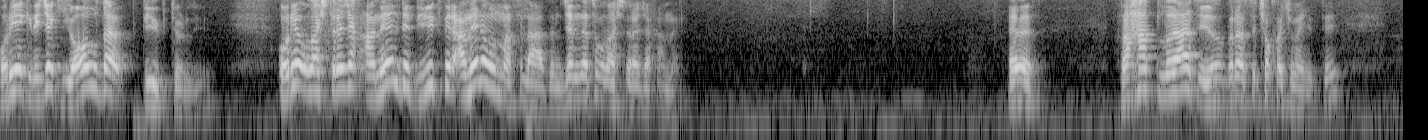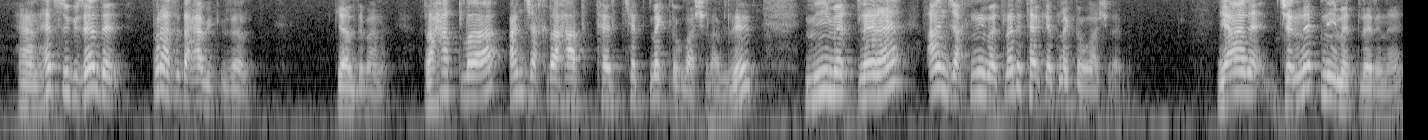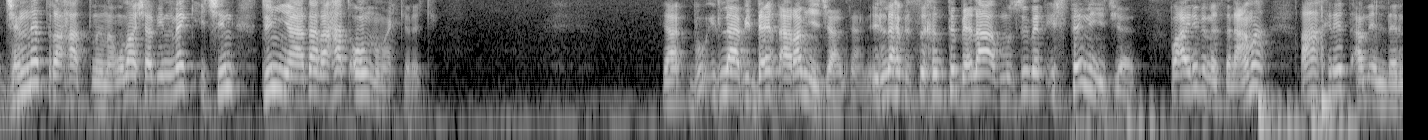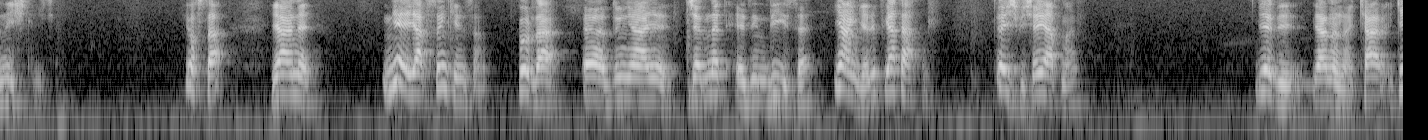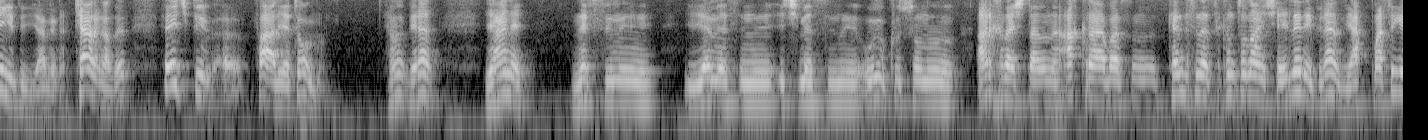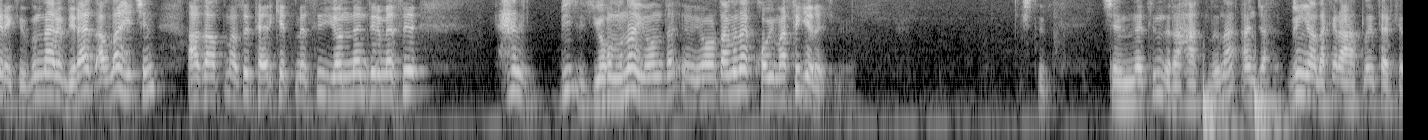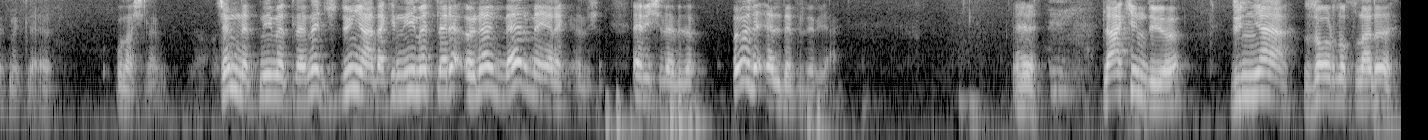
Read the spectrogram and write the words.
Oraya gidecek yol da büyüktür diyor. Oraya ulaştıracak amel de büyük bir amel olması lazım. Cennete ulaştıracak amel. Evet. Rahatlığa diyor. Burası çok hoşuma gitti. Yani hepsi güzel de burası daha bir güzel geldi bana. Rahatlığa ancak rahatı terk etmekle ulaşılabilir. Nimetlere ancak nimetleri terk etmekle ulaşılabilir. Yani cennet nimetlerine, cennet rahatlığına ulaşabilmek için dünyada rahat olmamak gerek. Ya bu illa bir dert aramayacağız yani. İlla bir sıkıntı, bela, musibet istemeyeceğiz. Bu ayrı bir mesele ama ahiret amellerini işleyeceğiz. Yoksa yani niye yapsın ki insan? Burada eğer dünyayı cennet edindiyse yan gelip yatar. Hiçbir şey yapmaz. Yedi yanına kar, giydi yanına kar kalır. Hiçbir e, faaliyeti olmaz. Ama biraz yani nefsini, yemesini, içmesini, uykusunu, arkadaşlarını, akrabasını, kendisine sıkıntı olan şeyleri biraz yapması gerekiyor. Bunları biraz Allah için azaltması, terk etmesi, yönlendirmesi, yani bir yoluna, yolda, yordamına koyması gerekiyor. İşte cennetin rahatlığına ancak dünyadaki rahatlığı terk etmekle ulaşılabilir. Cennet nimetlerine, dünyadaki nimetlere önem vermeyerek erişilebilir. Öyle elde edilir yani. Evet. Lakin diyor, dünya zorlukları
